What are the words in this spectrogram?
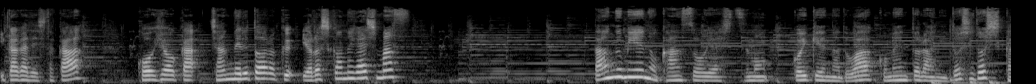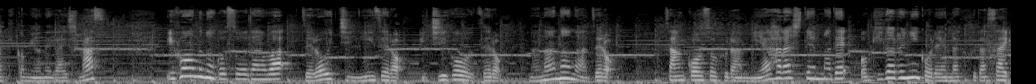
いかがでしたか？高評価、チャンネル登録よろしくお願いします。番組への感想や質問、ご意見などはコメント欄にどしどし書き込みお願いします。リフォームのご相談は0120-150-770参考ソフラン宮原支店までお気軽にご連絡ください。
